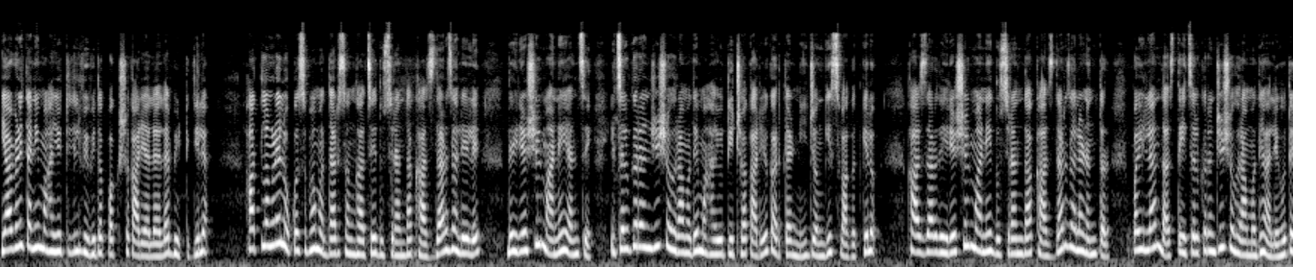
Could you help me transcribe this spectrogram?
यावेळी त्यांनी महायुतीतील विविध पक्ष कार्यालयाला भेटी दिल्या. हातलंगडे लोकसभा मतदारसंघाचे दुसऱ्यांदा खासदार झालेले धैर्यशील माने यांचे इचलकरंजी शहरामध्ये महायुतीच्या कार्यकर्त्यांनी जंगी स्वागत केलं. खासदार धैर्यशील माने दुसऱ्यांदा खासदार झाल्यानंतर पहिल्यांदाच ते इचलकरंजी शहरामध्ये आले होते.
